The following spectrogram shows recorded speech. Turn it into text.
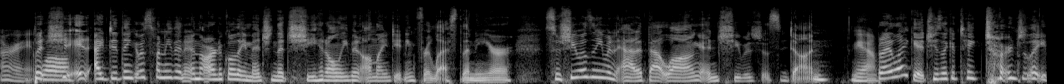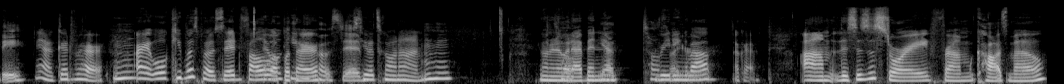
All right, But well, she, it, I did think it was funny that in the article they mentioned that she had only been online dating for less than a year, so she wasn't even at it that long, and she was just done. Yeah. but I like it. She's like a take charge lady. yeah, good for her. All right, well, keep us posted. Follow up with her. posted. See what's going on. Mm-hmm. You want to know what I've been yeah, reading about about? Okay, um, this is a story from Cosmo.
